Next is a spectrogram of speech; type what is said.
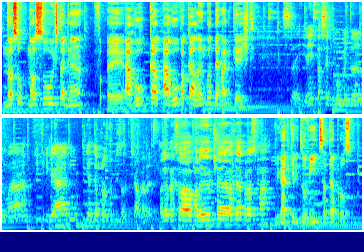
Nosso, nosso Instagram é arro, cal- arroba calango underline cast. A gente tá sempre movimentando lá. Fique ligado e até o próximo episódio. Tchau, galera. Valeu, pessoal. Valeu, tchau. Até a próxima. Obrigado, queridos ouvintes. Até a próxima.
